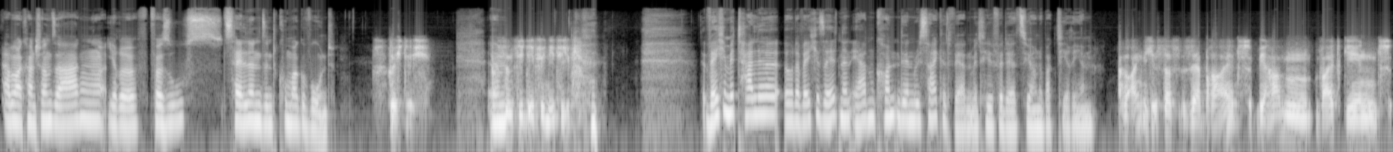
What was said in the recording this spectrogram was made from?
Aber man kann schon sagen, Ihre Versuchszellen sind Kummer gewohnt. Richtig. Das ähm, sind sie definitiv. welche Metalle oder welche seltenen Erden konnten denn recycelt werden mit Hilfe der Cyanobakterien? Also eigentlich ist das sehr breit. Wir haben weitgehend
